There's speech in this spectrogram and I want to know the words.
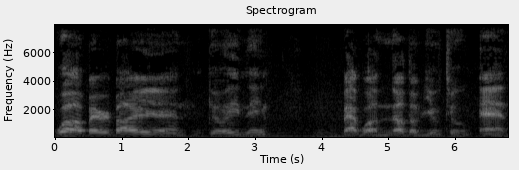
What up, everybody, and good evening. Back with another YouTube, and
